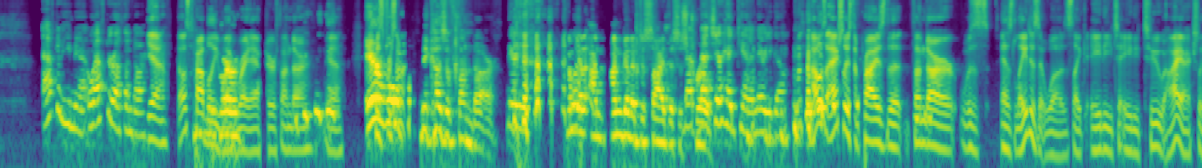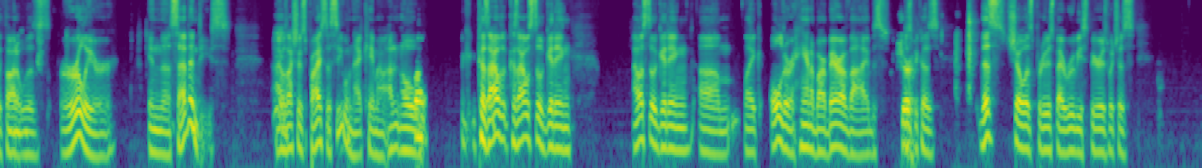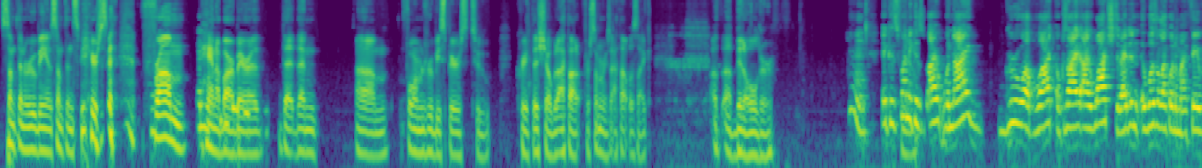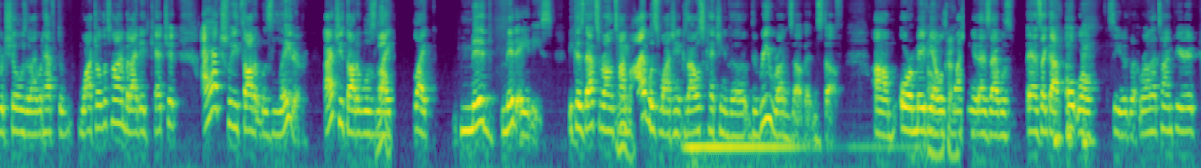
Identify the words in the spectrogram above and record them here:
after He Man, or after uh, Thundarr. Yeah, that was probably like Or- right after Thundarr. Yeah. 'Cause for Airwolf some- because of Thundarr. There you go. I'm gonna I'm, I'm gonna decide this is That, true. that's your head canon. There you go. I was actually surprised that Thundarr was as late as it was, like 80 to 82. I actually thought it Mhm. was earlier in the 70s. I was actually surprised to see when that came out. I don't know because I was because I was still getting I was still getting um like older Hanna Barbera vibes Sure. just because this show was produced by Ruby Spears, which is something Ruby and something Spears from Hanna Barbera that then um formed Ruby Spears to create this show. But I thought for some reason I thought it was like a, a bit older. Hmm. Because funny Yeah. because I when I grew up watch because I I watched it. I didn't. It wasn't like one of my favorite shows that I would have to watch all the time, but I did catch it. I actually thought it was later. I actually thought it was Oh. like like mid mid eighties because that's around the time Mm. I was watching it because I was catching the the reruns of it and stuff. Um, or maybe I Oh, was okay. watching it as I was as I got oh well see around that time period.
